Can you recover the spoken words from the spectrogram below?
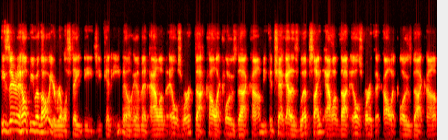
He's there to help you with all your real estate needs. You can email him at alanellsworth.callitclosed.com. You can check out his website, alan.ellsworth at callitclosed.com.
